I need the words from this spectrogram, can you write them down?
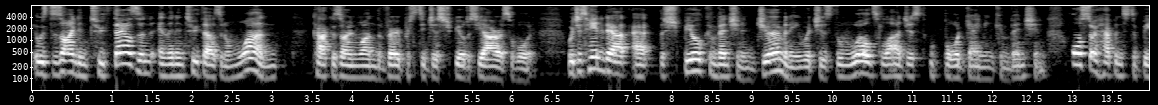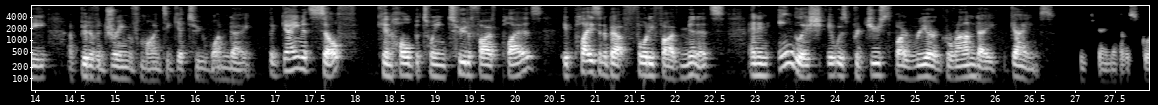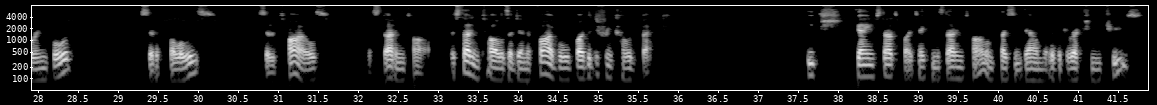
It was designed in 2000 and then in 2001 Carcassonne won the very prestigious Spiel des Jahres award, which is handed out at the Spiel convention in Germany, which is the world's largest board gaming convention. Also happens to be a bit of a dream of mine to get to one day. The game itself can hold between two to five players it plays in about 45 minutes, and in English, it was produced by Rio Grande Games. Each game will have a scoring board, a set of followers, a set of tiles, and a starting tile. The starting tile is identifiable by the different coloured back. Each game starts by taking the starting tile and placing down whatever direction you choose.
